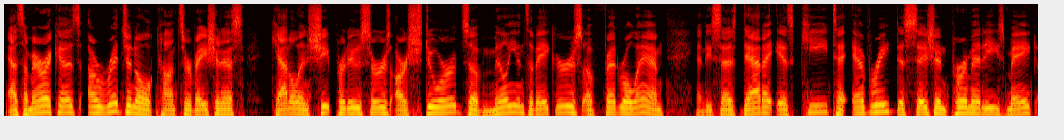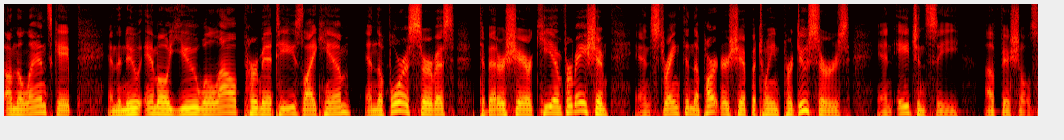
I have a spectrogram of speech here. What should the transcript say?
as America's original conservationists, Cattle and sheep producers are stewards of millions of acres of federal land, and he says data is key to every decision permittees make on the landscape. And the new MOU will allow permittees like him and the Forest Service to better share key information and strengthen the partnership between producers and agency officials.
